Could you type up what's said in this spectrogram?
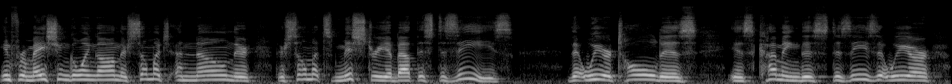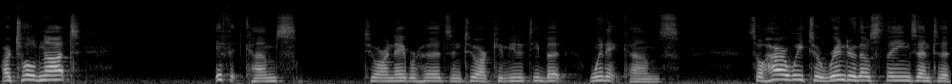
information going on, there's so much unknown, there, there's so much mystery about this disease that we are told is, is coming, this disease that we are, are told not if it comes to our neighborhoods and to our community, but when it comes. So, how are we to render those things unto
